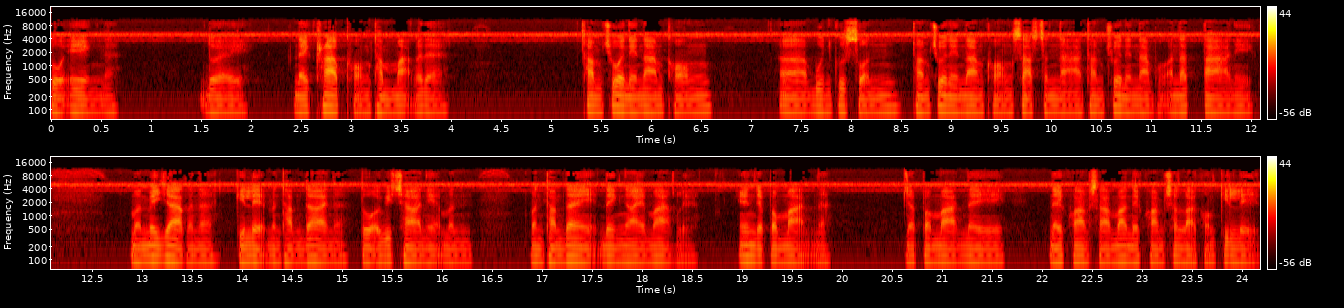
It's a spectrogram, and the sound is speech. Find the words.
ตัวเองนะโดยในคราบของธรรมะก็ได้ทำช่วยในนามของอบุญกุศลทำช่วยในนามของศาสนาทำช่วยในนามของอนัตตานี่ มันไม่ยากนะกิเลสมันทำได้นะตัวอวิชชาเนี่ยมันมันทำได้ได้ง่ายมากเลยงั้นอย่าประมาทนะอย่าประมาทในในความสามารถในความฉลาดของกิเลส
